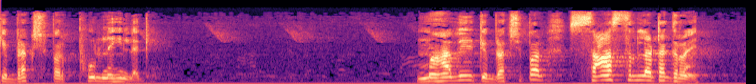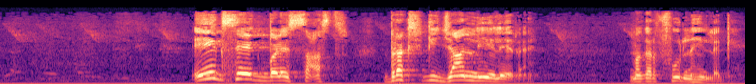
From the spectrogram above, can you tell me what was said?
के वृक्ष पर फूल नहीं लगे। महावीर के वृक्ष पर शास्त्र लटक रहे एक से एक बड़े शास्त्र वृक्ष की जान लिए ले रहे मगर फूल नहीं लगे।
